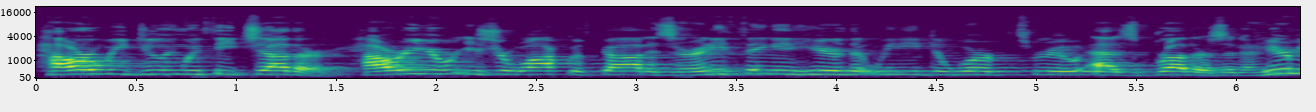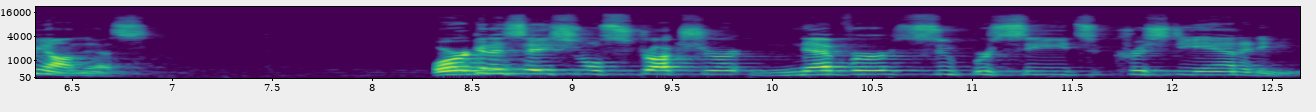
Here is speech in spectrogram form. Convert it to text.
how are we doing with each other? How are your, is your walk with God? Is there anything in here that we need to work through as brothers? And now, hear me on this. Organizational structure never supersedes Christianity.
